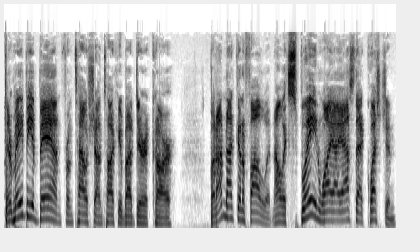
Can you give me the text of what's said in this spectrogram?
There may be a ban from Tausch on talking about Derek Carr, but I'm not going to follow it. And I'll explain why I asked that question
